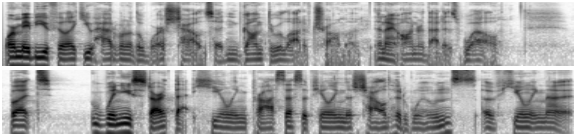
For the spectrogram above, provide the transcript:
Or maybe you feel like you had one of the worst childhood and gone through a lot of trauma and I honor that as well. But when you start that healing process of healing those childhood wounds, of healing that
